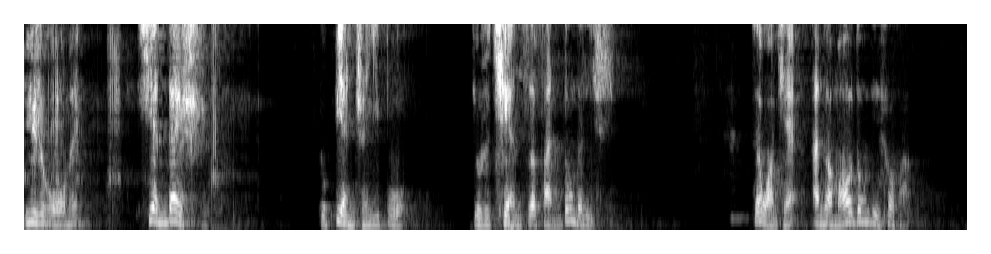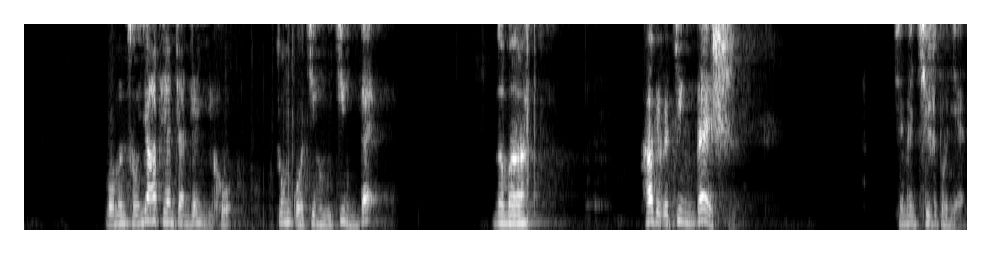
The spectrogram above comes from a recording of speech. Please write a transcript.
于是乎我们现代史都变成一部。就是谴责反动的历史。再往前，按照毛泽东的说法，我们从鸦片战争以后，中国进入近代。那么，他这个近代史前面七十多年，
